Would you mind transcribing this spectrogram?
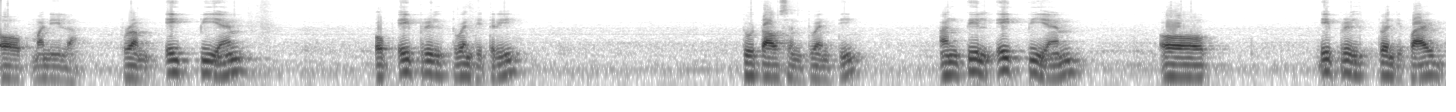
of Manila from 8 p.m. of April 23, 2020 until 8 p.m. of April 25,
